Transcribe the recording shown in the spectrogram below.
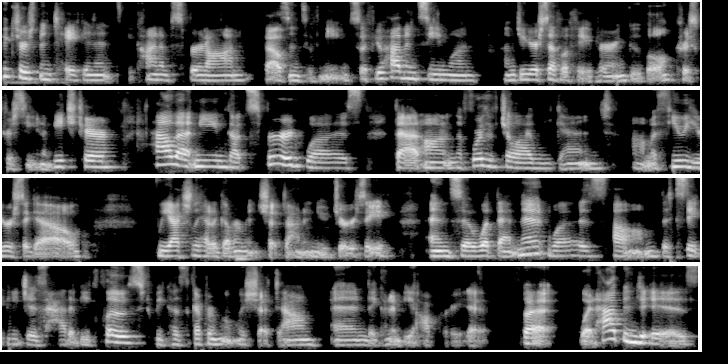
picture's been taken, it's kind of spurred on thousands of memes. So if you haven't seen one, um, do yourself a favor and Google Chris Christie in a beach chair. How that meme got spurred was that on the 4th of July weekend, um, a few years ago, we actually had a government shutdown in New Jersey. And so, what that meant was um, the state beaches had to be closed because the government was shut down and they couldn't be operated. But what happened is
